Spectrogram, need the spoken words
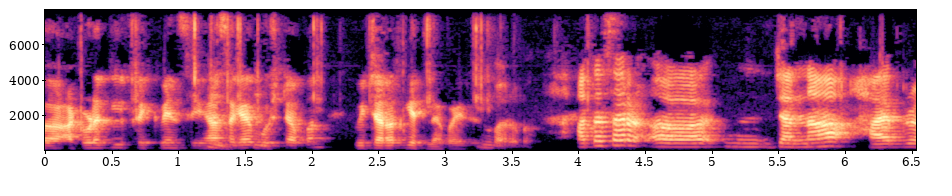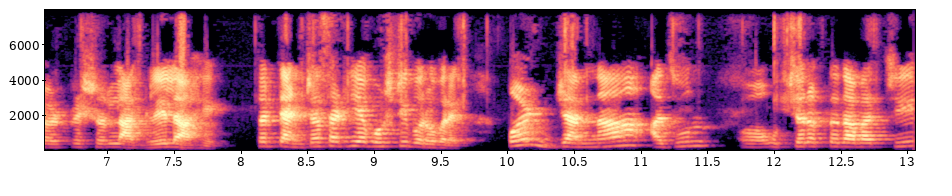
आठवड्यातील फ्रिक्वेन्सी ह्या सगळ्या. गोष्टी आपण विचारात घेतल्या पाहिजे बरोबर. आता सर ज्यांना हाय ब्लड प्रेशर लागलेलं आहे तर त्यांच्यासाठी या गोष्टी बरोबर आहेत. पण ज्यांना अजून उच्च रक्तदाबाची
